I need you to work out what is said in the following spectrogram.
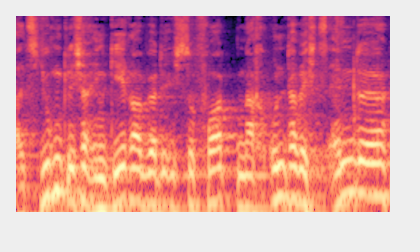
als Jugendlicher in Gera würde ich sofort nach Unterrichtsende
